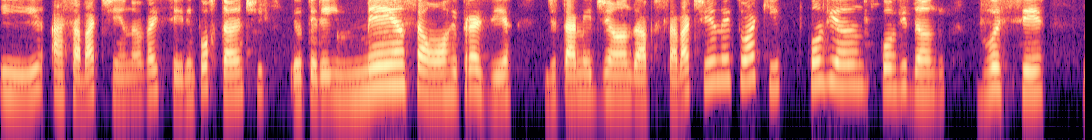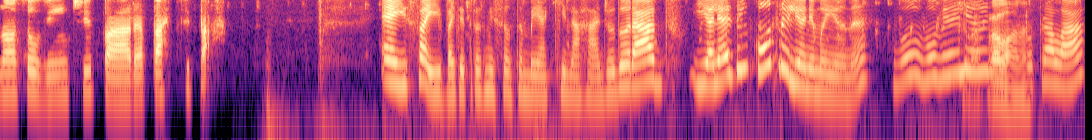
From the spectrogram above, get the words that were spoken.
e a sabatina vai ser importante. Eu terei imensa honra e prazer de estar mediando a sabatina e estou aqui convidando, convidando você, nosso ouvinte, para participar. É isso aí, vai ter transmissão também aqui na Rádio Dourado. E aliás, eu encontro a Eliane amanhã, né? Vou, vou ver a Eliane. Você vai pra lá, né? Vou pra lá.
